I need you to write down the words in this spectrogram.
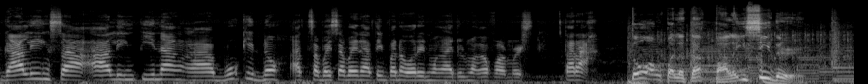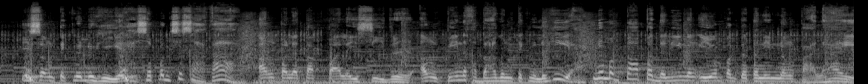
galing sa Aling Tinang ah, Bukid no at sabay-sabay nating panoorin mga idol mga farmers. Tara. Ito ang Palatak Palay Seeder. Isang teknolohiya sa pagsasaka. Ang Palatak Palay Seeder ang pinakabagong teknolohiya na magpapadali ng iyong pagtatanim ng palay.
